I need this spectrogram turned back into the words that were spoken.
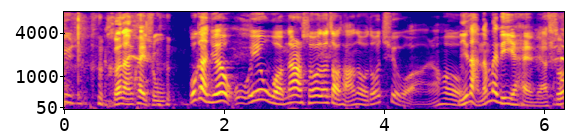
豫剧。河南快书，我感觉我因为我们那儿所有的澡堂子我都去过，然后你咋那么厉害呢？说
